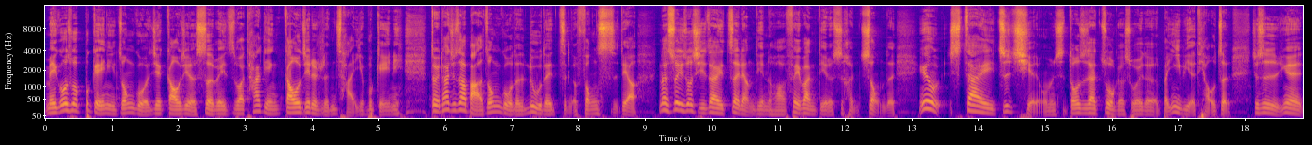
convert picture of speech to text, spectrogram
美国说不给你中国这些高阶的设备之外，他连高阶的人才也不给你，对，他就是要把中国的路的整个封死掉。那所以说，其实在这两天的话，费半跌的是很重的，因为在之前我们是都是在做个所谓的本益比的调整，就是因为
